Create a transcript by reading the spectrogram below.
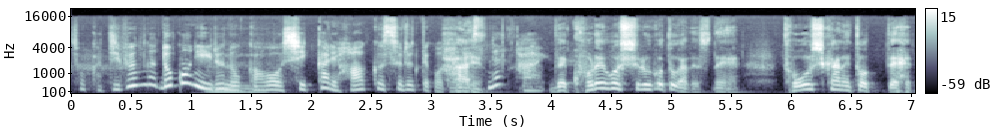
そうか、自分がどこにいるのかをしっかり把握するってことですね。はい。はい、で、これを知ることがですね、投資家にとって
